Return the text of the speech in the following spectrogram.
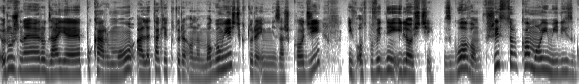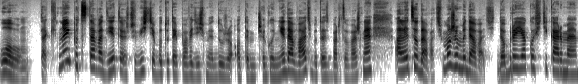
różne rodzaje pokarmu, ale takie, które one mogą jeść, które im nie zaszkodzi i w odpowiedniej ilości. Z głową. Wszystko moi mili z głową. Tak. No i podstawa diety oczywiście, bo tutaj powiedzieliśmy dużo o tym, czego nie dawać, bo to jest bardzo ważne, ale co dawać? Możemy dawać dobrej jakości karmę,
